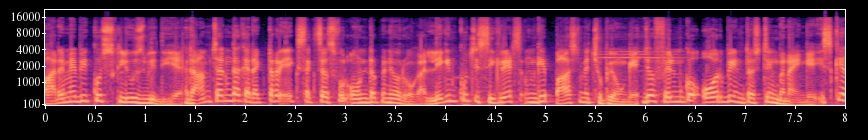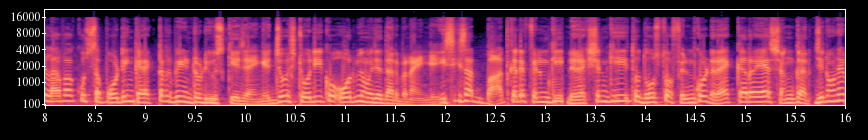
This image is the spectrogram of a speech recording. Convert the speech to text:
बारे में भी कुछ क्लूज भी दिए रामचरण का कैरेक्टर एक सक्सेसफुल सक्सेसफुल होगा, लेकिन कुछ सीक्रेट्स उनके पास में छुपे होंगे, जो फ़िल्म को और भी इंटरेस्टिंग बनाएँगे। इसके अलावा कुछ सपोर्टिंग कैरेक्टर भी इंट्रोड्यूस किए जाएँगे, जो स्टोरी को और भी मज़ेदार बनाएँगे। इसी के साथ बात करें फ़िल्म की डायरेक्शन की तो दोस्तों फ़िल्म को डायरेक्ट कर रहे हैं शंकर, जिन्होंने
